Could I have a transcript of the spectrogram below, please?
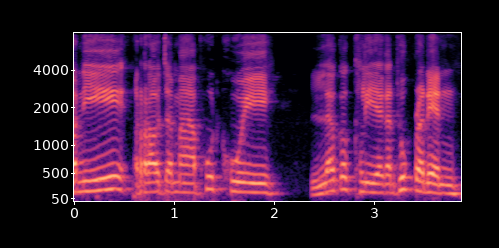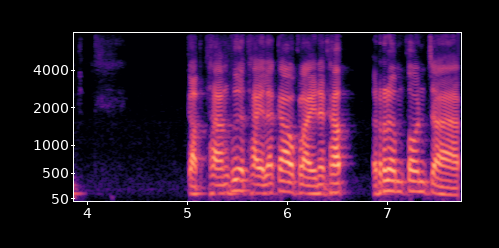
วันนี้เราจะมาพูดคุยแล้วก็เคลียร์กันทุกประเด็น กับทางเพื่อไทยและก้าวไกลนะครับ เริ่มต้นจาก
